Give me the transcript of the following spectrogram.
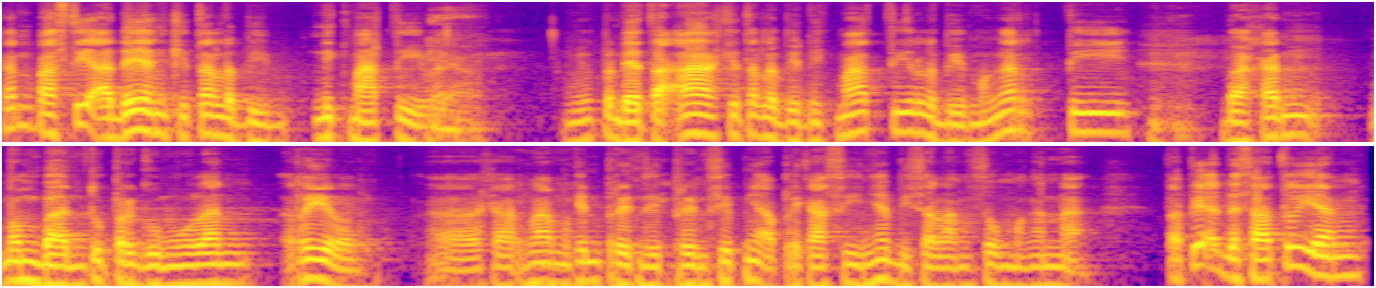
Kan pasti ada yang kita lebih nikmati. Ini Pendeta A kita lebih nikmati, lebih mengerti, bahkan membantu pergumulan real Eh, karena mungkin prinsip-prinsipnya, aplikasinya bisa langsung mengena. Tapi ada satu yang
